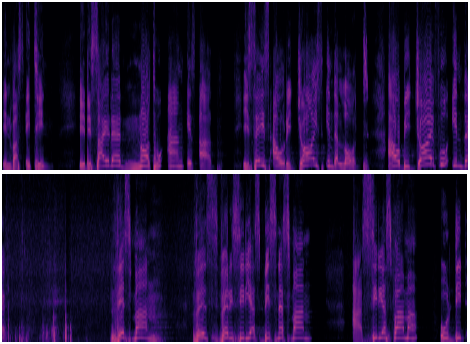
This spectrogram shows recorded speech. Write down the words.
in verse 18. He decided not to hang his up. He says, I'll rejoice in the Lord. I'll be joyful in the. This man, this very serious businessman, a serious farmer who did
